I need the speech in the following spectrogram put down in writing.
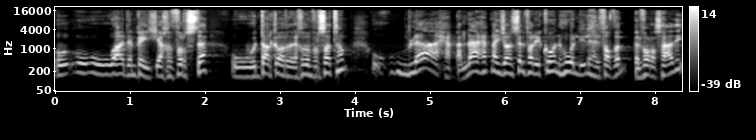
وآدم بيج ياخذ فرصته. وال Dark Order يأخذون فرصتهم. ولاحقا لاحقا جون سيلفر يكون هو اللي له الفضل بالفرص هذه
